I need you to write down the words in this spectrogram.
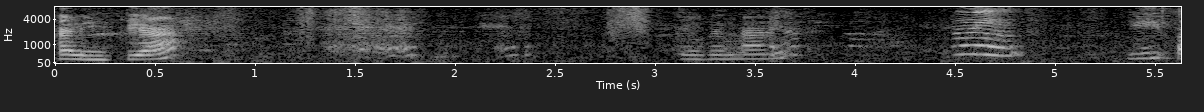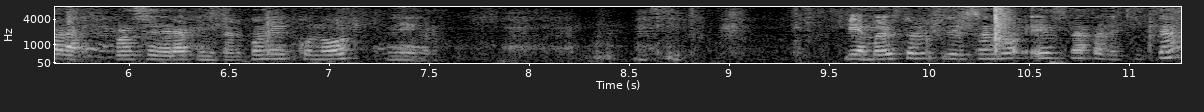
a limpiar el área. Y para proceder a pintar con el color negro. Así. Bien, voy a estar utilizando esta paletita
